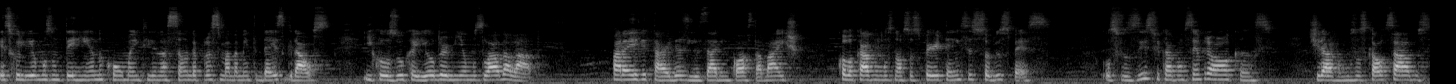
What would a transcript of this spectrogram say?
escolhíamos um terreno com uma inclinação de aproximadamente 10 graus, e Kozuka e eu dormíamos lado a lado. Para evitar deslizar em costa abaixo, colocávamos nossos pertences sob os pés. Os fuzis ficavam sempre ao alcance. Tirávamos os calçados,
